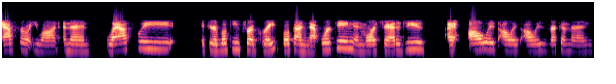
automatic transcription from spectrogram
ask for what you want. And then lastly, if you're looking for a great book on networking and more strategies, I always, always, always recommend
